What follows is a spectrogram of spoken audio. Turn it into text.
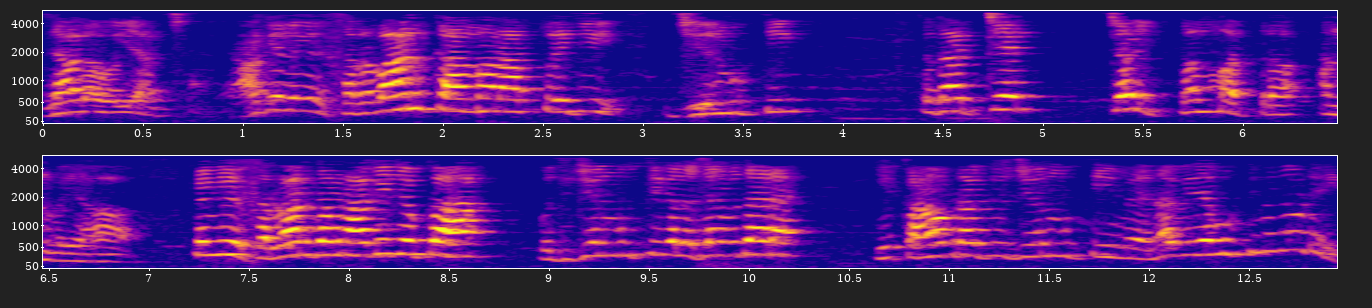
ज़्यादा वही अच्छा है। आगे लगे सर्वान कामान आप तो जीवन मुक्ति तथा चेतम अत्र अन्वय। क्योंकि सर्वान कामन आगे जो कहा, वो तो जीवन मुक्ति का लक्षण बता रहा है। ये कहा प्राप्त जीवन मुक्ति में, ना विधेय मुक्ति में थोड़ी।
